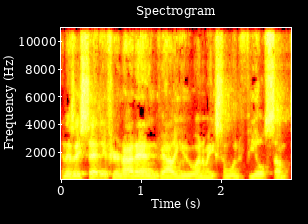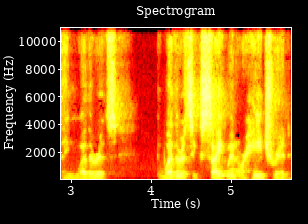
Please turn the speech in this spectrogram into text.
And as I said, if you're not adding value, you want to make someone feel something, whether it's whether it's excitement or hatred,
